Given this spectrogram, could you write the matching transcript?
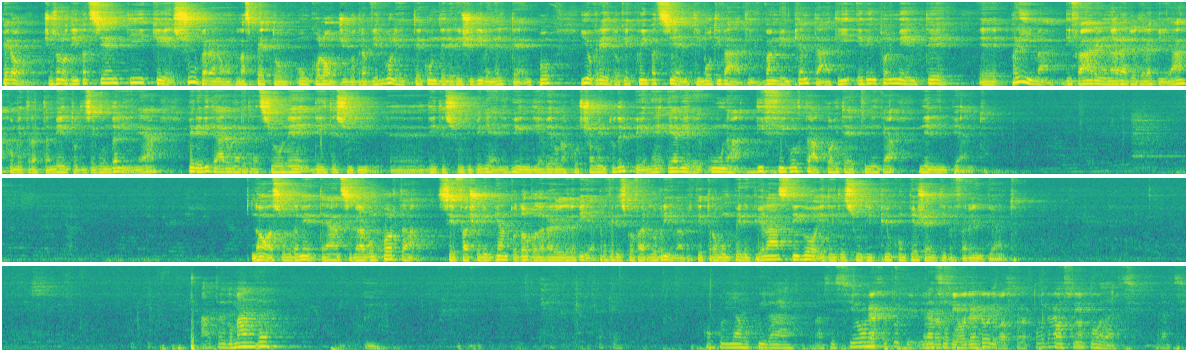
Però ci sono dei pazienti che superano l'aspetto oncologico, tra virgolette, con delle recidive nel tempo, io credo che quei pazienti motivati vanno impiantati eventualmente eh, prima di fare una radioterapia come trattamento di seconda linea per evitare una retrazione dei tessuti, eh, dei tessuti penieni, quindi avere un accorciamento del pene e avere una difficoltà poi tecnica nell'impianto. No, assolutamente, anzi me la comporta se faccio l'impianto dopo la radioterapia, preferisco farlo prima perché trovo un pene più elastico e dei tessuti più compiacenti per fare l'impianto. Altre domande? Mm. Okay. Concludiamo qui la, la, sessione. Grazie a tutti, i Grazie nostri moderatori possono accomodarsi. Possono accomodarsi. Grazie.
